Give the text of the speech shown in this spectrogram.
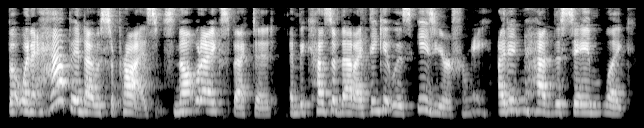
But when it happened, I was surprised. It's not what I expected, and because of that, I think it was easier for me. I didn't have the same like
